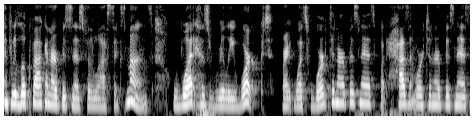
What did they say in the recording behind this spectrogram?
if we look back in our business for the last six months, what has really worked, right? What's worked in our business? What hasn't worked in our business?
